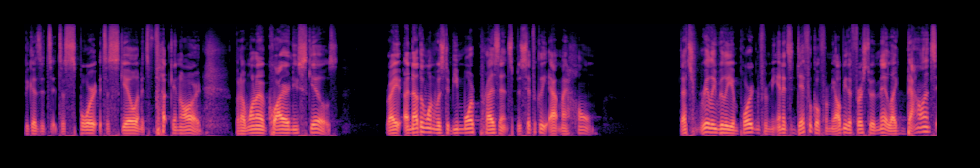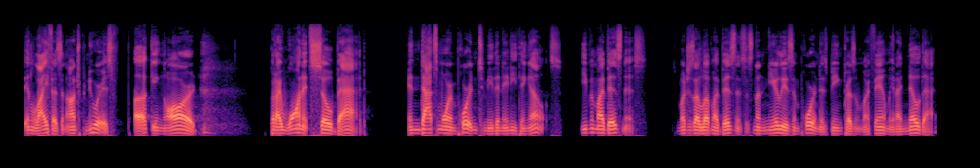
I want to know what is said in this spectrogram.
because it's it's a sport, it's a skill, and it's fucking hard. But I want to acquire new skills right? Another one was to be more present, specifically at my home. That's really, really important for me. And it's difficult for me. I'll be the first to admit, like, balance in life as an entrepreneur is fucking hard. But I want it so bad. And that's more important to me than anything else, even my business. As much as I love my business, it's not nearly as important as being present with my family. And I know that,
